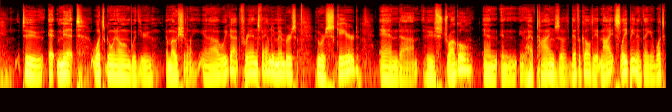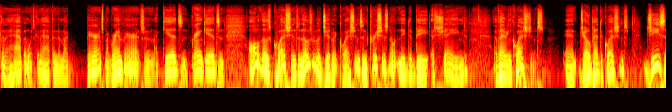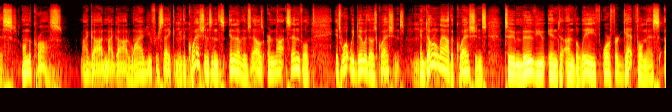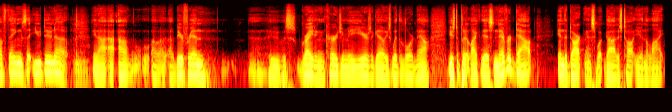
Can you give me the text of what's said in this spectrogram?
to admit what's going on with you emotionally. You know, we got friends, family members who are scared and uh, who struggle and and you know, have times of difficulty at night sleeping and thinking, what's going to happen? What's going to happen to my parents, my grandparents, and my kids and grandkids, and all of those questions. And those are legitimate questions. And Christians don't need to be ashamed of having questions. And Job had the questions. Jesus on the cross my God, my God, why have you forsaken me? Mm-hmm. The questions in, in, and of themselves are not sinful. It's what we do with those questions. Mm-hmm. And don't allow the questions to move you into unbelief or forgetfulness of things that you do know. Mm-hmm. You know, I, I, a dear friend uh, who was great and encouraging me years ago, he's with the Lord now, used to put it like this Never doubt in the darkness what God has taught you in the light.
